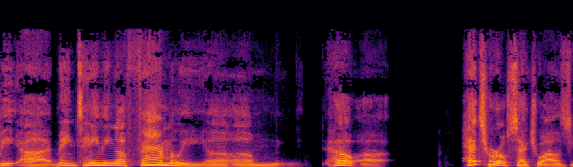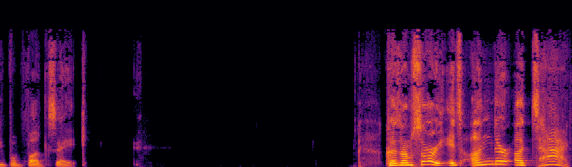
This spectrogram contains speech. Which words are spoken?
Be uh maintaining a family, uh um hell uh heterosexuality for fuck's sake. Because I'm sorry, it's under attack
